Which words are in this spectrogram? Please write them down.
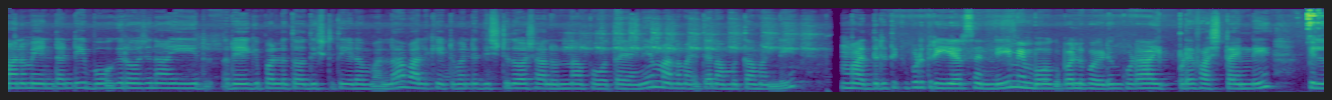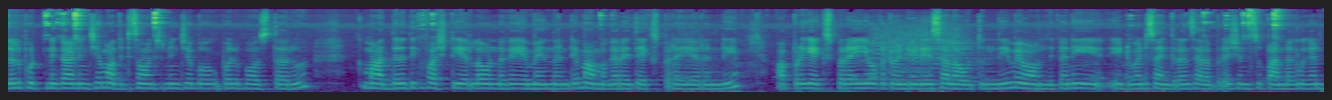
మనం ఏంటంటే ఈ భోగి రోజున ఈ రేగి పళ్ళతో దిష్టి తీయడం వల్ల వాళ్ళకి ఎటువంటి దిష్టి దోషాలు ఉన్నా పోతాయని మనమైతే నమ్ముతామండి. మా ఇద్దరికి ఇప్పుడు త్రీ ఇయర్స్ అండి. మేము భోగిపళ్ళు పోయడం కూడా ఇప్పుడే ఫస్ట్ అయింది పిల్లలు పుట్టిన కాడి నుంచే మొదటి సంవత్సరం నుంచే భోగిపళ్ళు పోస్తారు. మా అద్దరిదికి ఫస్ట్ ఇయర్లో ఉండగా ఏమైందంటే మా అమ్మగారు అయితే ఎక్స్పైర్ అయ్యారండి. అప్పటికి ఎక్స్పైర్ అయ్యి ఒక ట్వంటీ డేస్ అలా అవుతుంది. మేము అందుకని ఎటువంటి సంక్రాంతి సెలబ్రేషన్స్ పండగలు కానీ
